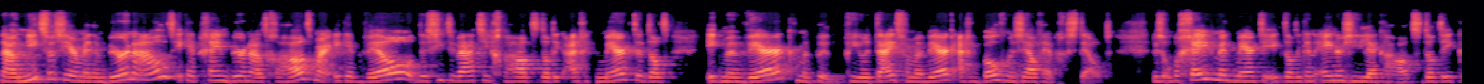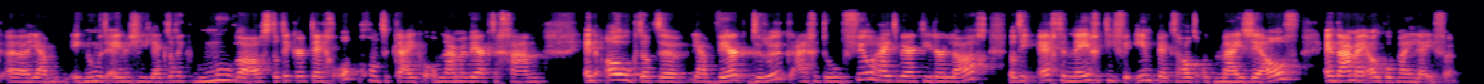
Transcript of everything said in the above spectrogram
Nou, niet zozeer met een burn-out. Ik heb geen burn-out gehad, maar ik heb wel de situatie gehad dat ik eigenlijk merkte dat ik mijn werk, mijn prioriteit van mijn werk, eigenlijk boven mezelf heb gesteld. Dus op een gegeven moment merkte ik dat ik een energielek had, dat ik, uh, ja, ik noem het energielek, dat ik moe was, dat ik er tegenop begon te kijken om naar mijn werk te gaan. En ook dat de ja, werkdruk, eigenlijk de hoeveelheid werk die er lag, dat die echt een negatieve impact had op mijzelf en daarmee ook op mijn leven.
